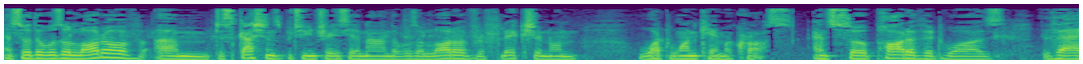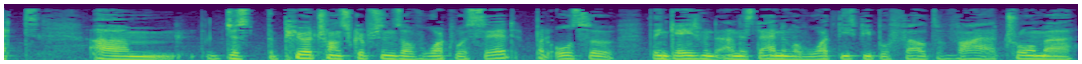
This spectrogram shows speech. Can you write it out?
And so there was a lot of um, discussions between Tracey and I, and there was a lot of reflection on what one came across. And so part of it was that um, just the pure transcriptions of what was said, but also the engagement and understanding of what these people felt via trauma,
